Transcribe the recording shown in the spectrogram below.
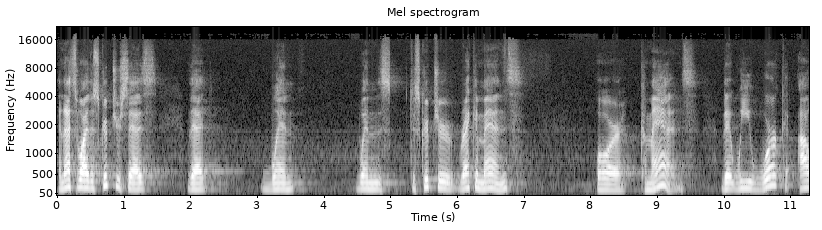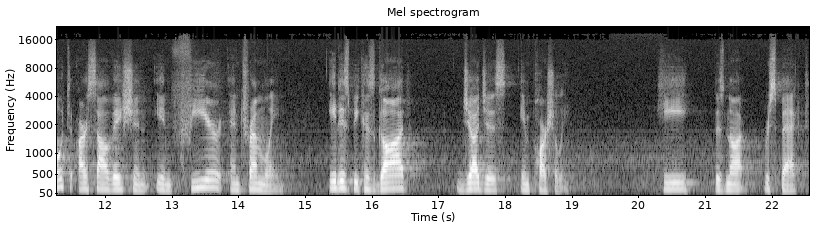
And that's why the scripture says that when, when the, the scripture recommends or commands that we work out our salvation in fear and trembling, it is because God judges impartially. He does not respect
